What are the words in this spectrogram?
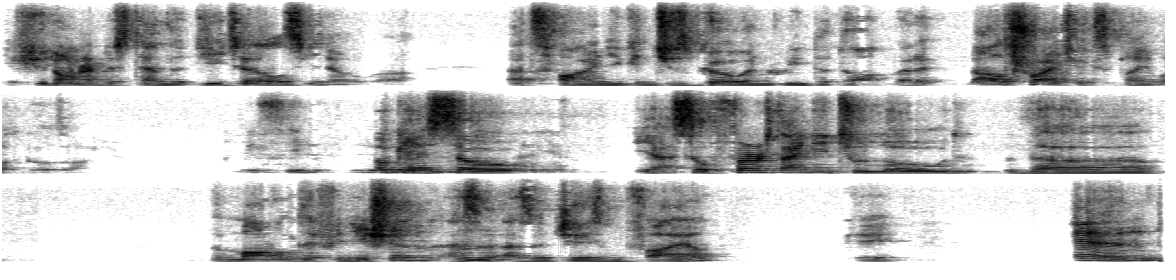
if you don't understand the details, you know, uh, that's fine. You can just go and read the doc. But it, I'll try to explain what goes on here. Okay, so yeah, so first I need to load the the model definition as, mm-hmm. a, as a JSON file. Okay, and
